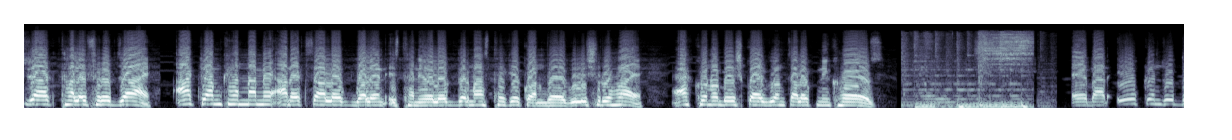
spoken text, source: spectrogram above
ট্রাক থালে ফেরত যায়। আকরাম খান নামে আরেক চালক বলেন, স্থানীয় লোকদের মাঝ থেকে কনভয়ে গুলি শুরু হয়। এখনও বেশ কয়েকজন চালক নিখোঁজ। এবার ইউক্রেন যুদ্ধ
